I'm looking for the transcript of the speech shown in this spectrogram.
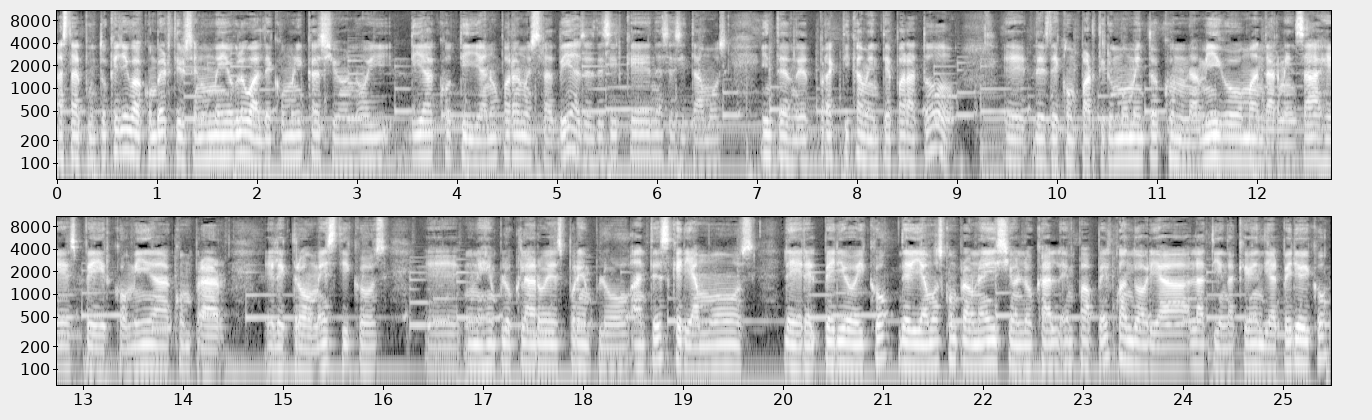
hasta el punto que llegó a convertirse en un medio global de comunicación hoy día cotidiano para nuestras vidas, es decir, que necesitamos Internet prácticamente para todo, eh, desde compartir un momento con un amigo, mandar mensajes, pedir comida, comprar electrodomésticos. Eh, un ejemplo claro es, por ejemplo, antes queríamos leer el periódico, debíamos comprar una edición local en papel cuando abría la tienda que vendía el periódico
